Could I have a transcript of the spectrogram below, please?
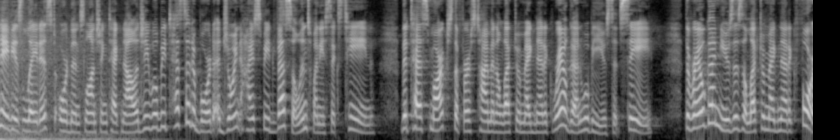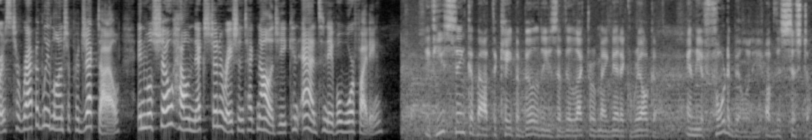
Navy's latest ordnance launching technology will be tested aboard a joint high-speed vessel in 2016. The test marks the first time an electromagnetic railgun will be used at sea. The railgun uses electromagnetic force to rapidly launch a projectile and will show how next-generation technology can add to naval warfighting. If you think about the capabilities of the electromagnetic railgun and the affordability of the system,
